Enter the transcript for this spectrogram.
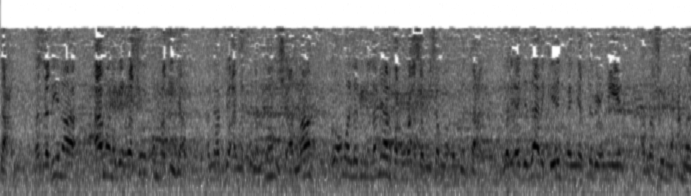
دعوة فالذين آمنوا بالرسول أمة إجابة. نرجو أن نكون منهم إن شاء الله. وهم الذين لم يرفعوا رأسهم يسمى أمة دعوة ولأجل ذلك يجب أن يتبعوا مين؟ الرسول محمد.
